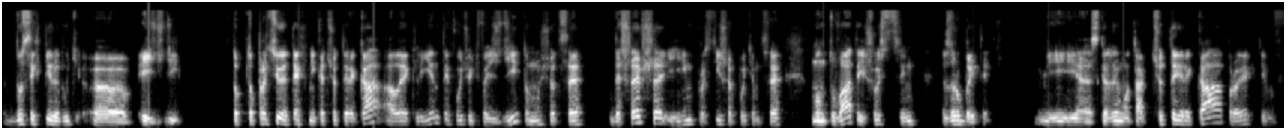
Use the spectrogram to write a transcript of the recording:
до сих пір ідуть е, HD. Тобто працює техніка 4К, але клієнти хочуть в HD, тому що це дешевше і їм простіше потім це монтувати і щось з цим зробити. І, скажімо так, 4К проєктів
